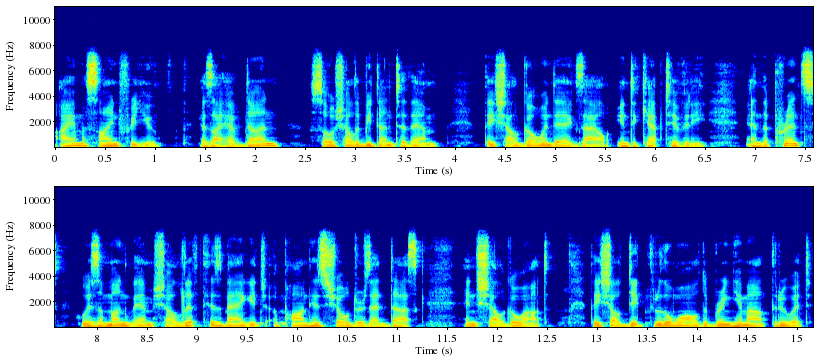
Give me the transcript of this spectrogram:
I am a sign for you. As I have done, so shall it be done to them. They shall go into exile, into captivity, and the prince who is among them shall lift his baggage upon his shoulders at dusk, and shall go out. They shall dig through the wall to bring him out through it.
